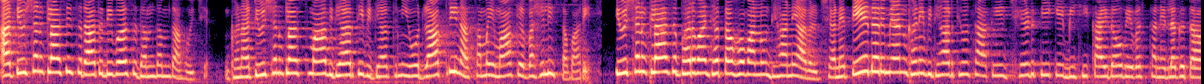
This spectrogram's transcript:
આ ટ્યુશન ક્લાસીસ રાત દિવસ ધમધમતા હોય છે. ઘણા ટ્યુશન ક્લાસમાં વિદ્યાર્થી વિદ્યાર્થીનીઓ રાત્રિના સમયમાં કે વહેલી સવારે ટ્યુશન ક્લાસ ભરવા જતા હોવાનું ધ્યાને આવેલ છે અને તે દરમિયાન ઘણી વિદ્યાર્થીઓ સાથે છેડતી કે બીજી કાયદાઓ વ્યવસ્થાને લગતા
